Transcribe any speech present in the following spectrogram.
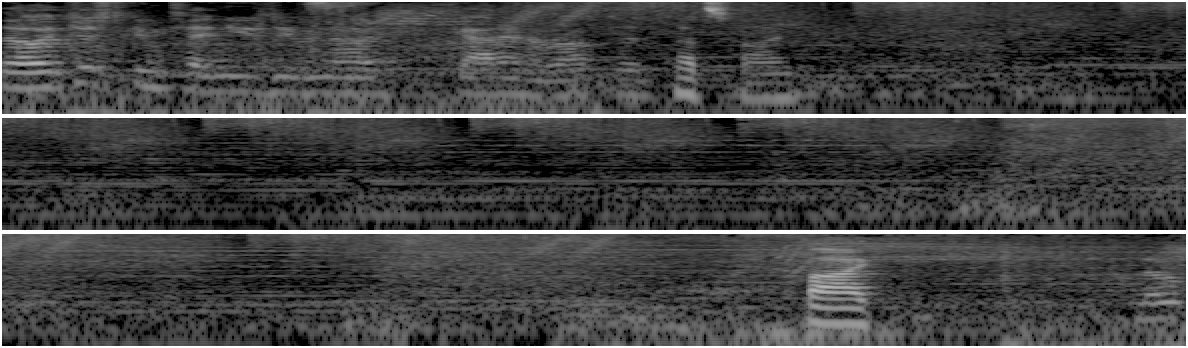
No, it just continues even though it got interrupted. That's fine. Bye. Nope.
